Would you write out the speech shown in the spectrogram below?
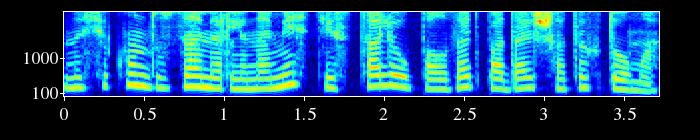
на секунду замерли на месте и стали уползать подальше от их дома.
